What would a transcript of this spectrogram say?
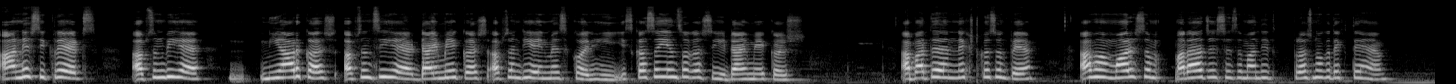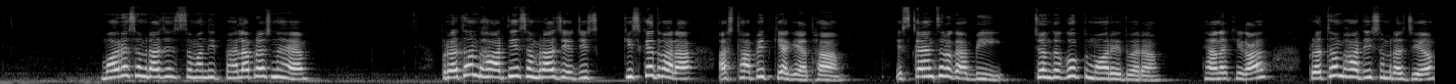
आने सीक्रेट्स, ऑप्शन बी है, नियारकस, ऑप्शन सी है डाइमेकस ऑप्शन डी है, इनमें से कोई नहीं। इसका सही आंसर होगा सी डाइमेकस अब आते हैं नेक्स्ट क्वेश्चन पे। अब हम मौर्य साम्राज्य से संबंधित प्रश्नों को देखते हैं। मौर्य साम्राज्य से संबंधित पहला प्रश्न है, प्रथम भारतीय साम्राज्य जिस, किसके द्वारा स्थापित किया गया था? इसका आंसर होगा बी, चंद्रगुप्त मौर्य द्वारा। ध्यान रखिएगा, प्रथम भारतीय साम्राज्य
